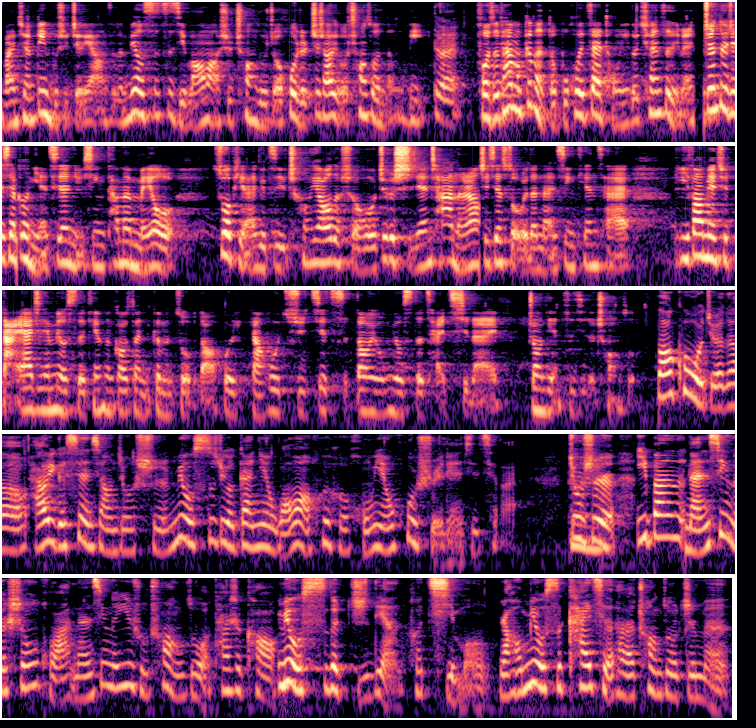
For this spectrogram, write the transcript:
完全并不是这个样子的。缪斯自己往往是创作者，或者至少有创作能力。对，否则他们根本都不会在同一个圈子里面。针对这些更年轻的女性，她们没有作品来给自己撑腰的时候，这个时间差能让这些所谓的男性天才，一方面去打压这些缪斯的天分，告诉他你根本做不到，或者然后去借此盗用缪斯的才气来装点自己的创作。包括我觉得还有一个现象就是，缪斯这个概念往往会和红颜祸水联系起来。就是一般男性的升华，男性的艺术创作，他是靠缪斯的指点和启蒙，然后缪斯开启了他的创作之门，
